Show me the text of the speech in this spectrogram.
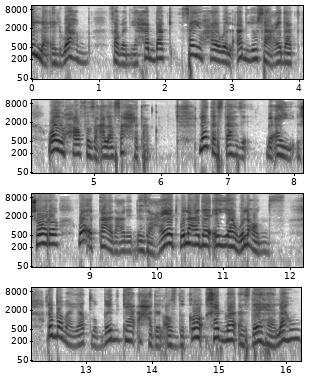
إلا الوهم فمن يحبك سيحاول أن يساعدك ويحافظ على صحتك. لا تستهزئ بأي إشارة وابتعد عن النزاعات والعدائية والعنف. ربما يطلب منك أحد الأصدقاء خدمة أسداها له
